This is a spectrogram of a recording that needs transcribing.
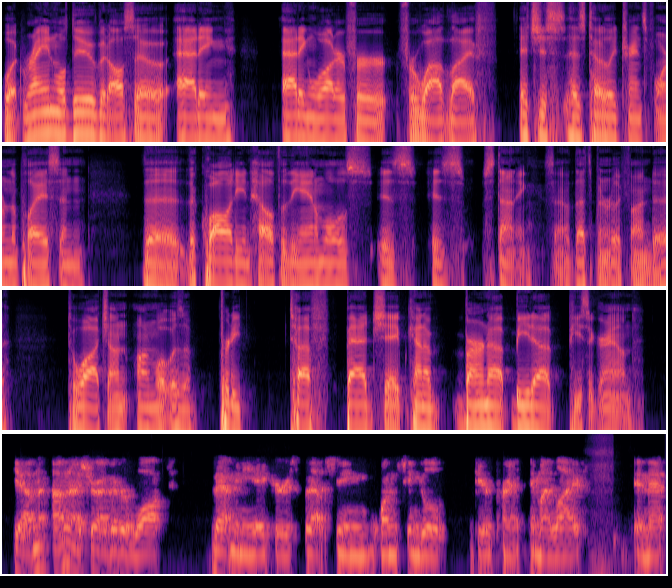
what rain will do, but also adding adding water for for wildlife. It just has totally transformed the place, and the the quality and health of the animals is is stunning. So that's been really fun to to watch on on what was a pretty tough, bad shape, kind of burn up, beat up piece of ground. Yeah, I'm not, I'm not sure I've ever walked that many acres without seeing one single deer print in my life. And that,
